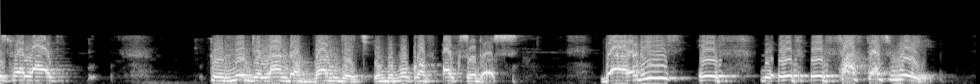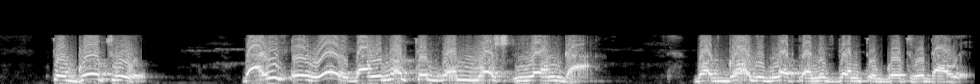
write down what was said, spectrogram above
Israelites to leave the land of bondage in the book of Exodus, there is a, a, a fastest way to go through. There is a way that will not take them much longer. But God did not permit them to go through that way.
